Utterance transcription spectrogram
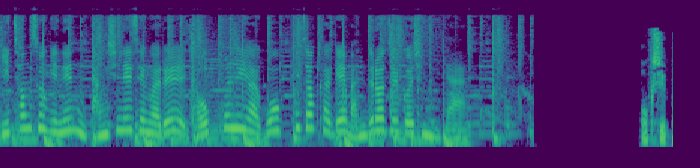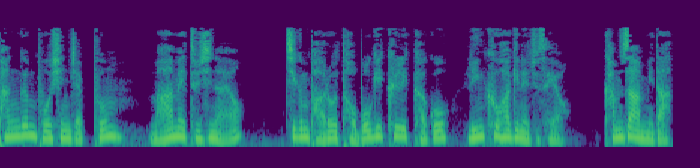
이 청소기는 당신의 생활을 더욱 편리하고 쾌적하게 만들어줄 것입니다. 혹시 방금 보신 제품 마음에 드시나요? 지금 바로 더보기 클릭하고 링크 확인해 주세요. 감사합니다.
